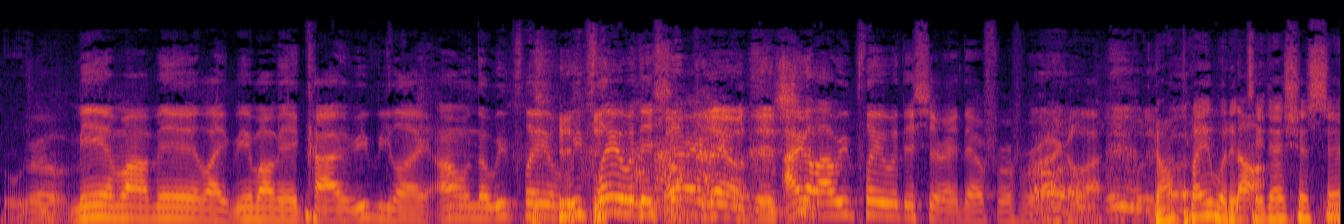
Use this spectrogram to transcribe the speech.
Bro, me and my man, like me and my man Kai, we be like, I don't know, we play, we play with this shit right play now. with this I ain't gonna lie, we play with this shit right now for for. I ain't gonna lie. play with it, Don't bro. play with it. No. Take that shit serious.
